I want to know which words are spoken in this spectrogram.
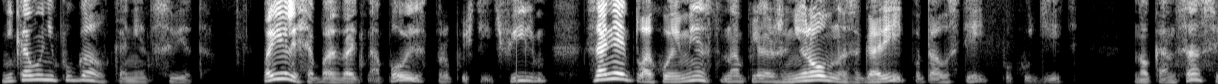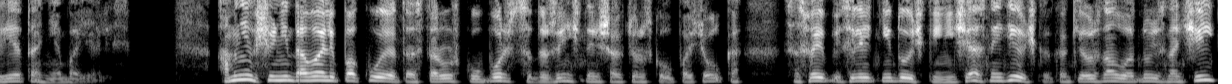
Никого не пугал конец света. Боялись опоздать на поезд, пропустить фильм, занять плохое место на пляже, неровно загореть, потолстеть, похудеть но конца света не боялись. А мне все не давали покоя эта старушка-уборщица да женщина из шахтерского поселка со своей пятилетней дочкой, несчастная девочка. Как я узнал в одну из ночей,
